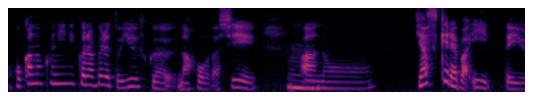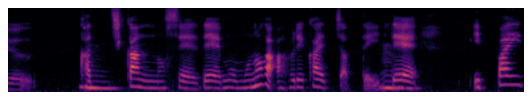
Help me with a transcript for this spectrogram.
他の国に比べると裕福な方だし、うん。あの安ければいいっていう価値観のせいで、もう物が溢れ返っちゃっていて、いっぱい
